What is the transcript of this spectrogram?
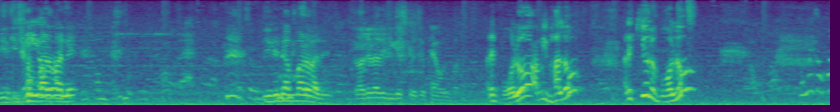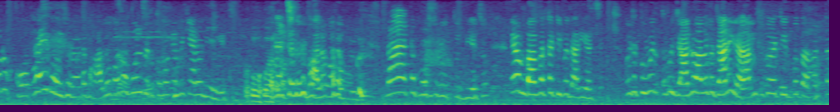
দিদি নাম্বার মানে দিদি নাম্বার মানে জিজ্ঞেস করেছ কেমন বলো? আরে বলো আমি ভালো? আরে কি হলো বলো? তুমি তো কোনো কথাই বলছো না একটা ভালো কথা বলবে তোমাকে আমি কেন নিয়ে গেছি? একটা তুমি ভালো কথা বলবে। না একটা প্রশ্নের উত্তর দিয়েছ। এরকম ব্যাপারটা টিপে দাঁড়িয়ে আছে। বলছে তুমি তুমি জানো আমি তো জানি না আমি কি করে টিপবো ব্যাপারটা?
